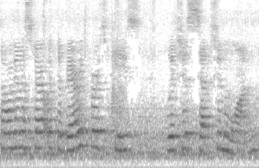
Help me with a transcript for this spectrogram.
So we're going to start with the very first piece which is section one.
